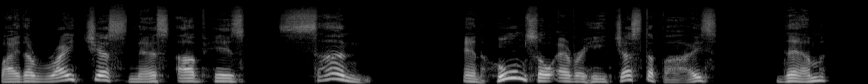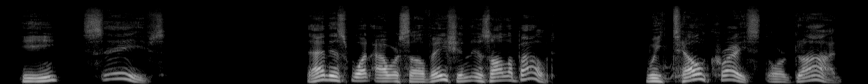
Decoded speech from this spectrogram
by the righteousness of his Son. And whomsoever he justifies, them he saves. That is what our salvation is all about we tell Christ or God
